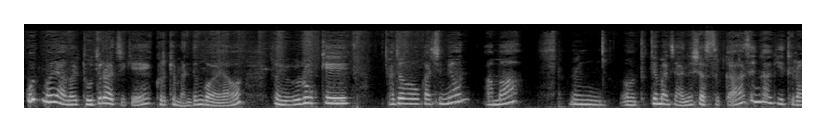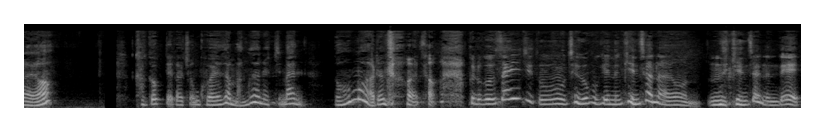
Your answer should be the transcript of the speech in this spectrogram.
꽃 모양을 도드라지게 그렇게 만든 거예요. 이렇게 가져가시면 아마 음, 어, 득템하지 않으셨을까 생각이 들어요. 가격대가 좀 고해서 망설였지만 너무 아름다워서 그리고 사이즈도 제가 보기에는 괜찮아요. 음, 괜찮은데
